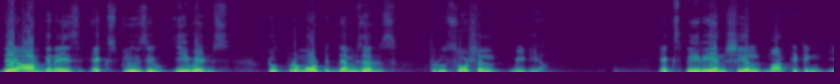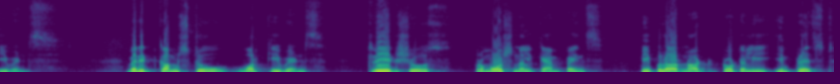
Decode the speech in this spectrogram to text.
They organize exclusive events to promote themselves through social media. Experiential marketing events. When it comes to work events, trade shows, promotional campaigns, people are not totally impressed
